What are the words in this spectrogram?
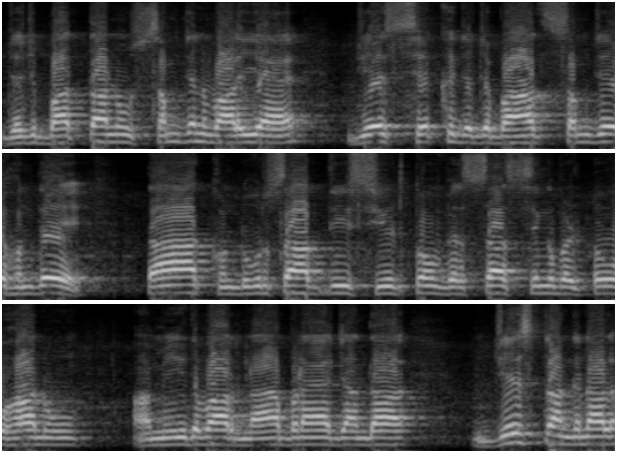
ਜਜ਼ਬਾਤਾਂ ਨੂੰ ਸਮਝਣ ਵਾਲੀ ਹੈ। ਜੇ ਸਿੱਖ ਜਜ਼ਬਾਤ ਸਮਝੇ ਹੁੰਦੇ, ਤਾਂ ਖੰਡੂਰ ਸਾਹਿਬ ਦੀ ਸੀਟ ਤੋਂ ਵਿਰਸਾ ਸਿੰਘ ਵਲਟੋਹਾ ਨੂੰ ਉਮੀਦਵਾਰ ਨਾ ਬਣਾਇਆ ਜਾਂਦਾ। ਜਿਸ ਢੰਗ ਨਾਲ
